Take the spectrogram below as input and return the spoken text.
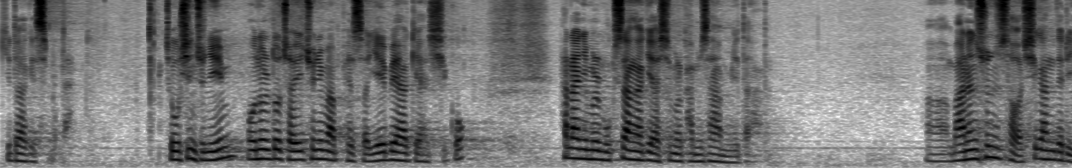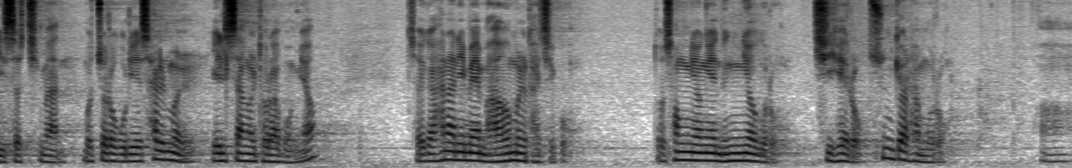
기도하겠습니다. 좋으신 주님, 오늘도 저희 주님 앞에서 예배하게 하시고 하나님을 묵상하게 하심을 감사합니다. 어, 많은 순서, 시간들이 있었지만 모쪼록 우리의 삶을, 일상을 돌아보며 저희가 하나님의 마음을 가지고 또 성령의 능력으로 지혜로 순결함으로 어,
